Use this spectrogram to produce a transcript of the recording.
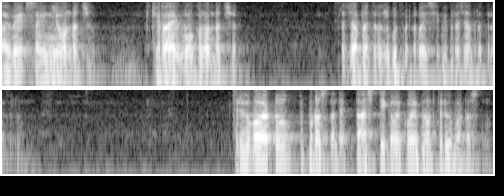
ప్రైవేట్ సైన్యం ఉండొచ్చు కిరాయి మూకలు ఉండొచ్చు. ప్రజాప్రతినిధులు గుర్తుపెట్టిన వైసీపీ ప్రజాప్రతినిధులు. తిరుగుబాటు ఎప్పుడు వస్తుందంటే దాష్టికం ఎక్కువైపోయినప్పుడు తిరుగుబాటు వస్తుంది.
